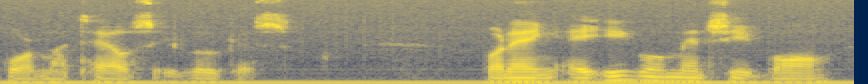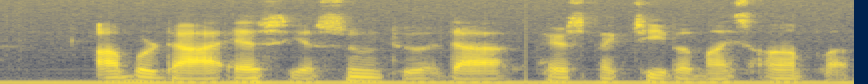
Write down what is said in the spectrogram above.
por Mateus e Lucas. Porém, é igualmente bom abordar esse assunto da perspectiva mais ampla,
